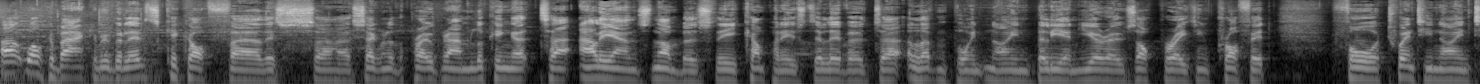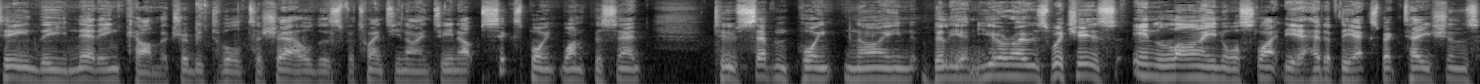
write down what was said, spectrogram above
Uh, welcome back, everybody. Let's kick off uh, this uh, segment of the program looking at uh, Allianz numbers. The company has delivered 11.9 uh, billion euros operating profit for 2019. The net income attributable to shareholders for 2019 up 6.1 percent to 7.9 billion euros, which is in line or slightly ahead of the expectations.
